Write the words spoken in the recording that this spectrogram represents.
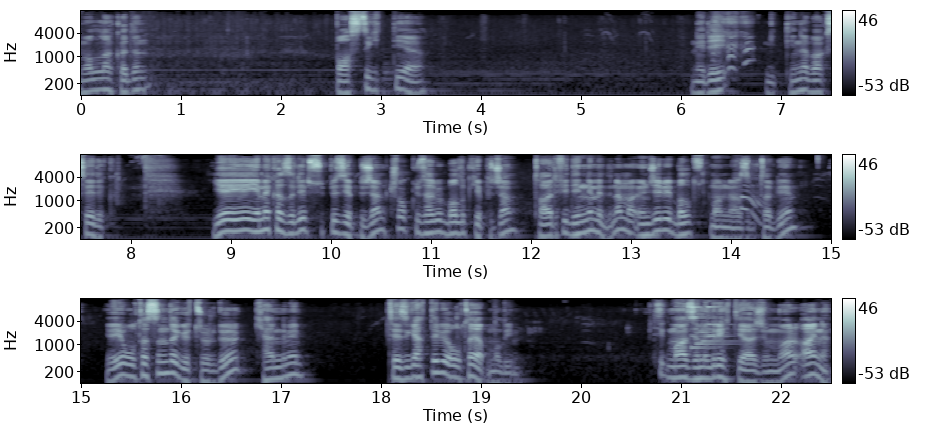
Vallahi kadın Bastı gitti ya. Nereye gittiğine baksaydık. Yaya yemek hazırlayıp sürpriz yapacağım. Çok güzel bir balık yapacağım. Tarifi dinlemedin ama önce bir balık tutmam lazım tabii. Yaya oltasını da götürdü. Kendime tezgahta bir olta yapmalıyım. Bir tek malzemelere ihtiyacım var. Aynen.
